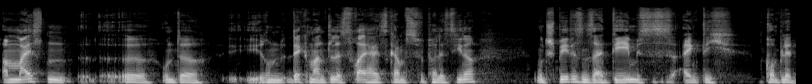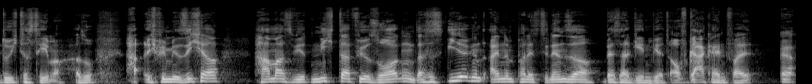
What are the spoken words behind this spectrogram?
am meisten äh, unter ihrem Deckmantel des Freiheitskampfs für Palästina. Und spätestens seitdem ist es eigentlich komplett durch das Thema. Also ich bin mir sicher, Hamas wird nicht dafür sorgen, dass es irgendeinem Palästinenser besser gehen wird. Auf gar keinen Fall. Ja.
